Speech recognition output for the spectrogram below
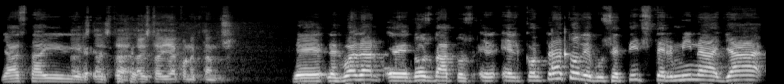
ya está ahí. Ahí está, ahí está ya conectándose. les voy a dar eh, dos datos. El, contrato de Bucetich termina ya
